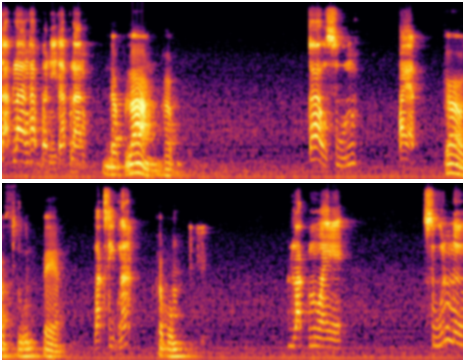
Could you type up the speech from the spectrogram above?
รับล่างครับบัดนี้รับล่าง ดับล่างครับเก้าศูนย์แปดเก้าศูนย์แปดหลักสิบนะ ครับผม หลักหน่วยศูนย์หนึ่ง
